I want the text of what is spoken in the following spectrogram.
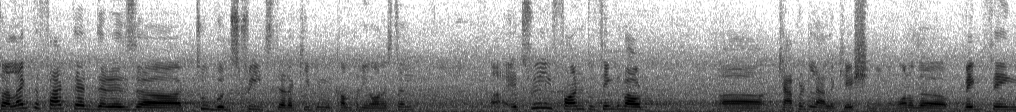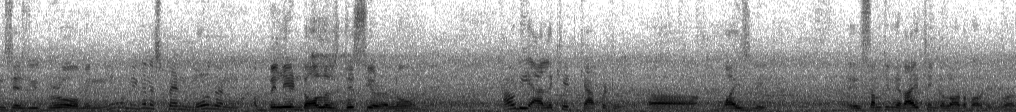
So I like the fact that there is uh, two good streets that are keeping the company honest and uh, it's really fun to think about uh, capital allocation. You know, one of the big things as you grow, I mean, you know, we're going to spend more than a billion dollars this year alone. How do you allocate capital uh, wisely? Is something that I think a lot about as well.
